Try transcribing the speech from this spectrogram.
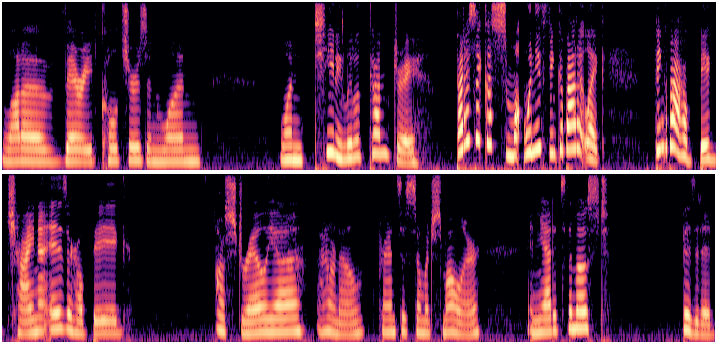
a lot of varied cultures in one, one teeny little country. That is like a small. When you think about it, like, think about how big China is or how big Australia. I don't know. France is so much smaller, and yet it's the most visited.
